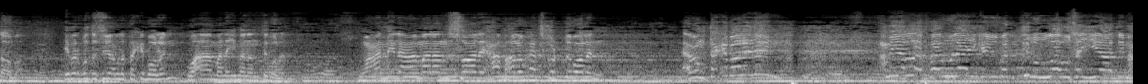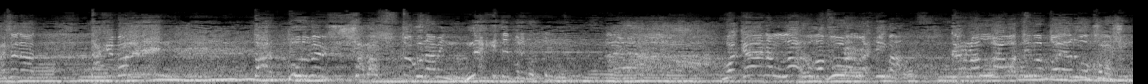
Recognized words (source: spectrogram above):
তবা এবার বলতেছি, আল্লাহ তাকে বলেন ও মানে ইমান আনতে বলেন। ও আমিলা আমালান সালেহা ভালো কাজ করতে বলেন। এবং তাকে বলে দিন, আমি আল্লাহ ফাউলাইকা ইউবাদদিলুল্লাহু সাইয়্যাতিহিম হাসানাত তাকে বলে দিন, তার পূর্বের সমস্ত গুণ আমি নেকিতে পরিবর্তন করব। ওয়া কারণ আল্লাহ অতীব দয়ালু ও ক্ষমাশীল।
